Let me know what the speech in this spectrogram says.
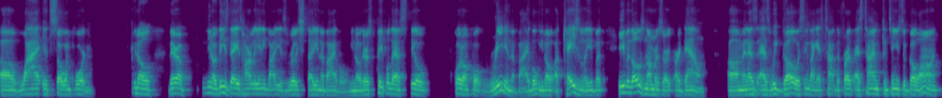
of why it's so important. You know, there are, you know, these days hardly anybody is really studying the Bible. You know, there's people that are still quote unquote reading the Bible, you know, occasionally, but even those numbers are, are down. Um, and as as we go, it seems like as time the first as time continues to go on,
